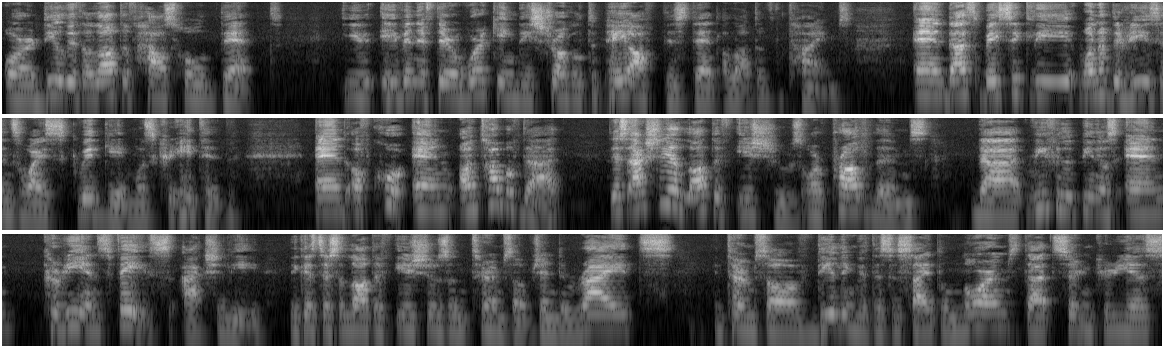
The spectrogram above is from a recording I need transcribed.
or deal with a lot of household debt. You, even if they're working, they struggle to pay off this debt a lot of the times. And that's basically one of the reasons why Squid Game was created. And of course, and on top of that, there's actually a lot of issues or problems that we Filipinos and Koreans face actually because there's a lot of issues in terms of gender rights, in terms of dealing with the societal norms that certain Koreas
